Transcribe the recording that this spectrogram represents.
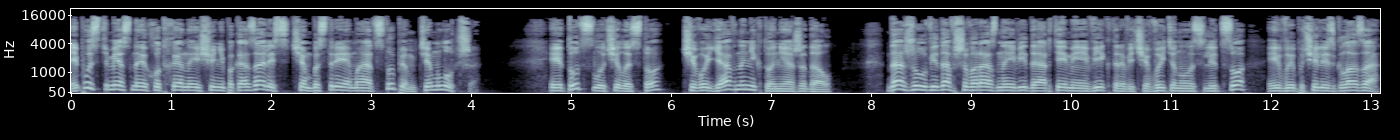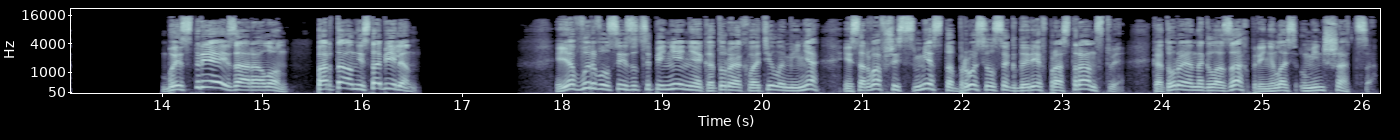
и пусть местные худхены еще не показались, чем быстрее мы отступим, тем лучше. И тут случилось то, чего явно никто не ожидал. Даже у видавшего разные виды Артемия Викторовича вытянулось лицо и выпучились глаза. «Быстрей!» — заорал он. «Портал нестабилен!» Я вырвался из оцепенения, которое охватило меня, и, сорвавшись с места, бросился к дыре в пространстве, которая на глазах принялась уменьшаться.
